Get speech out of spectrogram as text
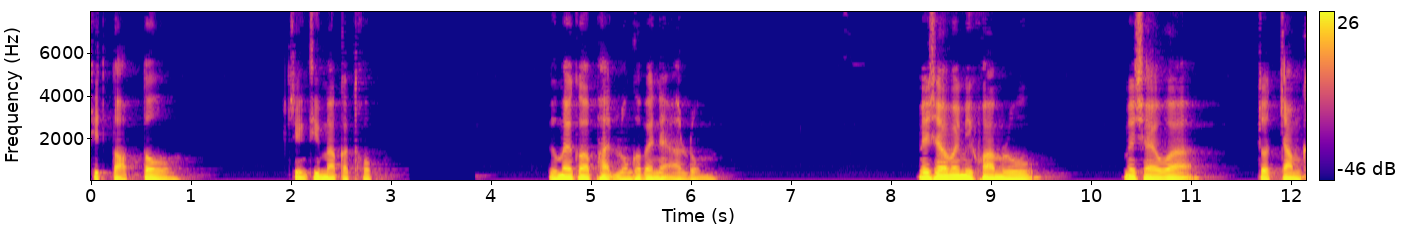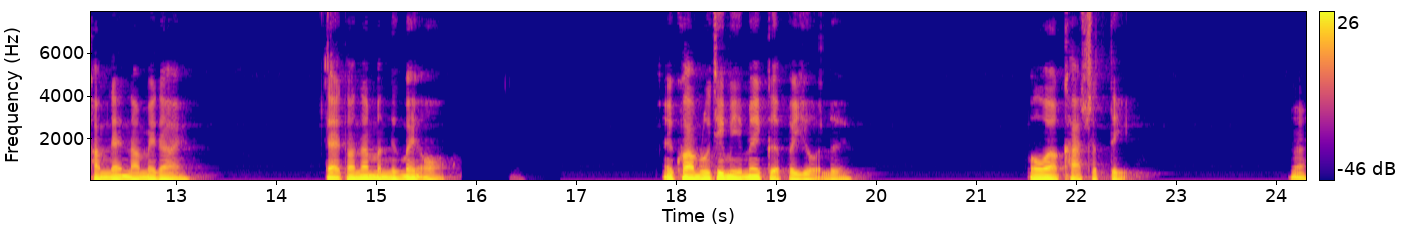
คิดตอบโต้ สิ่งที่มากระทบ หรือไม่ก็พัดหลงเข้าไปในอารมณ์ ไม่ใช่ว่าไม่มีความรู้ ไม่ใช่ว่าจดจำคำแนะนำไม่ได้ แต่ตอนนั้นมันนึกไม่ออกในความรู้ที่มีไม่เกิดประโยชน์เลย เพราะว่าขาดสตินะ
